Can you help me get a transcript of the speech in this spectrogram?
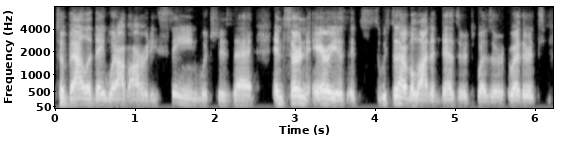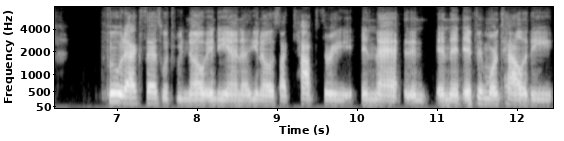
to validate what I've already seen, which is that in certain areas, it's we still have a lot of deserts, whether whether it's food access, which we know Indiana, you know, it's like top three in that, and, and then infant mortality,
